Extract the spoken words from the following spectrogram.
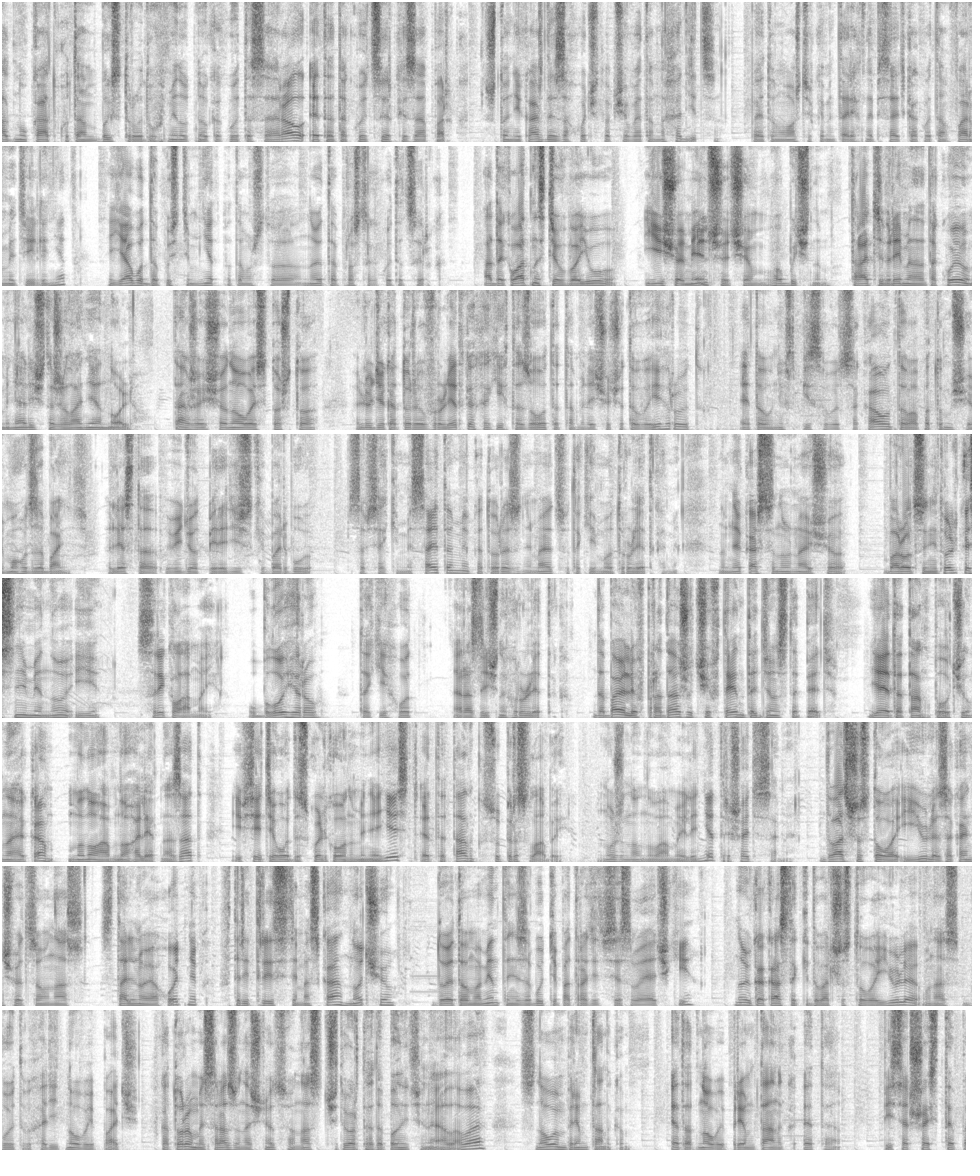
одну катку там быструю двухминутную какую-то сыграл. Это такой цирк и зоопарк, что не каждый захочет вообще в этом находиться. Поэтому можете в комментариях написать, как вы там фармите или нет. Я вот, допустим, нет, потому что, ну, это просто какой-то цирк. Адекватности в бою еще меньше, чем в обычном. Тратить время на такое у меня лично желание ноль. Также еще новость, то что люди, которые в рулетках каких-то золото там или еще что-то выигрывают, это у них списывают с аккаунтов, а потом еще и могут забанить. Леста ведет периодически борьбу со всякими сайтами, которые занимаются такими вот рулетками. Но мне кажется, нужно еще бороться не только с ними, но и с рекламой у блогеров таких вот различных рулеток. Добавили в продажу Chieftain T95. Я этот танк получил на ЭК много-много лет назад, и все эти годы, сколько он у меня есть, это танк супер слабый. Нужен он вам или нет, решайте сами. 26 июля заканчивается у нас Стальной Охотник в 3.30 МСК ночью. До этого момента не забудьте потратить все свои очки. Ну и как раз таки 26 июля у нас будет выходить новый патч, в котором и сразу начнется у нас четвертая дополнительная глава с новым прем-танком. Этот новый прем-танк это 56 ТП.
